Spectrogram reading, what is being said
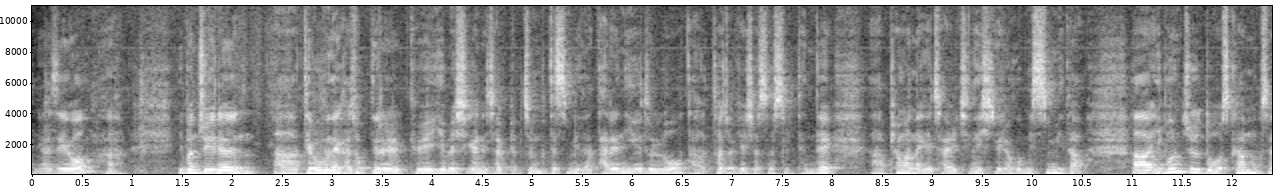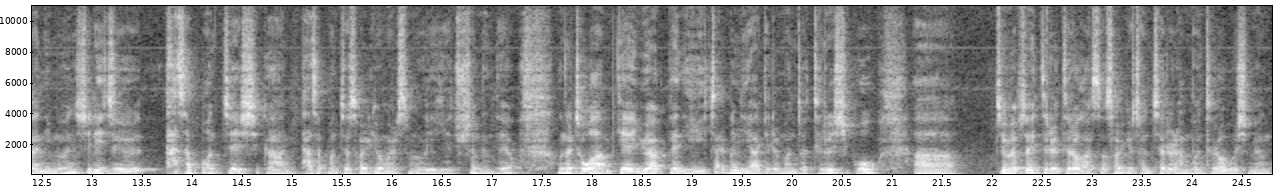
안녕하세요. 이번 주일은 아, 대부분의 가족들을 교회 예배 시간에 잘 뵙지 못했습니다. 다른 이유들로 다 흩어져 계셨었을 텐데 아, 평안하게 잘 지내시리라고 믿습니다. 아, 이번 주도 스카 목사님은 시리즈 다섯 번째 시간, 다섯 번째 설교 말씀을 우리에게 주셨는데요. 오늘 저와 함께 요약된 이 짧은 이야기를 먼저 들으시고 아, 제 웹사이트를 들어가서 설교 전체를 한번 들어보시면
